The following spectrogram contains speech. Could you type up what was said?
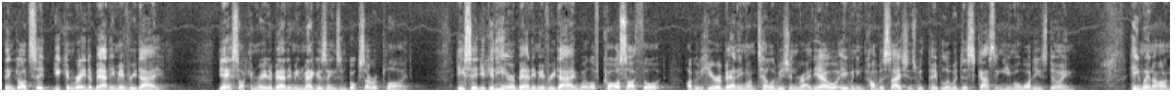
Then God said, You can read about him every day. Yes, I can read about him in magazines and books, I replied. He said, You can hear about him every day. Well, of course, I thought I could hear about him on television, radio, or even in conversations with people who were discussing him or what he's doing. He went on,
